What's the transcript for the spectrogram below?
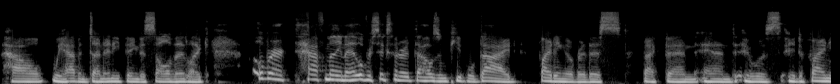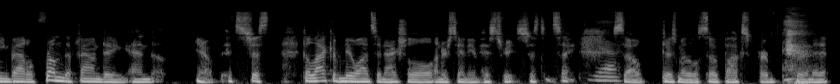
how we haven't done anything to solve it. Like over half a million over 600000 people died fighting over this back then and it was a defining battle from the founding. And you know it's just the lack of nuance and actual understanding of history is just insane. Yeah. so there's my little soapbox for for a minute.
